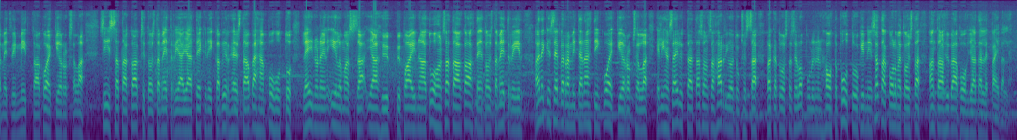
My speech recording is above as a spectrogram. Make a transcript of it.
113-114 metrin mittaa koekierroksella, siis 112 metriä ja tekniikka virheestä on vähän puhuttu. Leinonen ilmassa ja hyppy painaa tuohon 112 metriin, ainakin sen verran mitä nähtiin koekierroksella, eli hän säilyttää tasonsa harjoituksessa, vaikka tuosta se lopullinen hohto puuttuukin, niin 113 antaa hyvää pohjaa tälle päivälle.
